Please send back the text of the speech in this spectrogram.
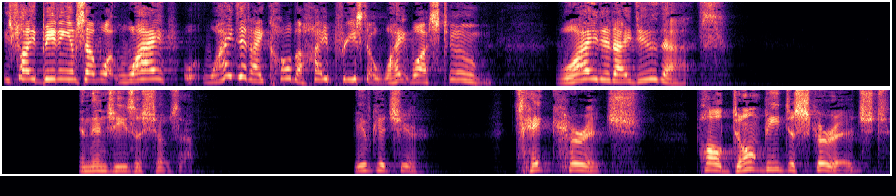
He's probably beating himself. Why, why did I call the high priest a whitewashed tomb? Why did I do that? And then Jesus shows up. Be of good cheer. Take courage. Paul, don't be discouraged.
